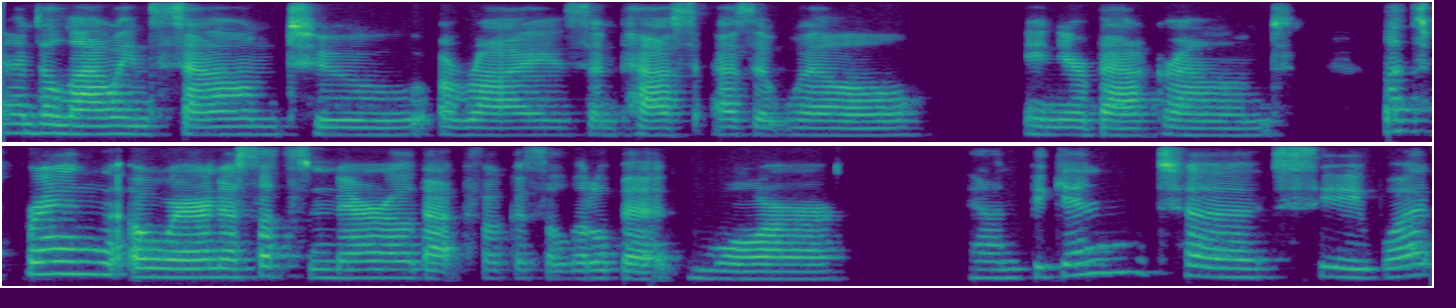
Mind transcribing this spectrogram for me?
And allowing sound to arise and pass as it will in your background. Let's bring awareness, let's narrow that focus a little bit more and begin to see what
